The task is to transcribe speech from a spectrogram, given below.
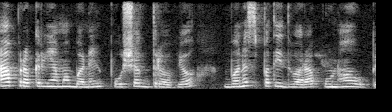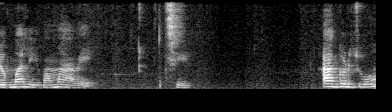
આ પ્રક્રિયામાં બનેલ પોષક દ્રવ્ય વનસ્પતિ દ્વારા પુનઃ ઉપયોગમાં લેવામાં આવે છે. આગળ જુઓ.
